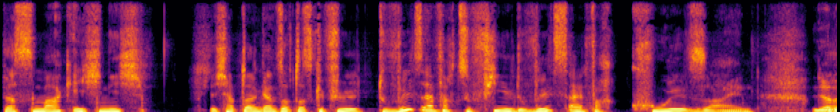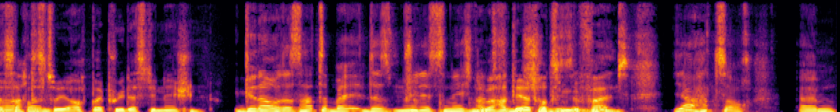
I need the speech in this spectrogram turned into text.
das mag ich nicht. Ich habe dann ganz oft das Gefühl, du willst einfach zu viel, du willst einfach cool sein. Ja, das Äh, sagtest du ja auch bei Predestination. Genau, das hatte bei das Ne? Predestination Aber hat dir ja trotzdem gefallen. Vibes. Ja, hat's auch. Ähm,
